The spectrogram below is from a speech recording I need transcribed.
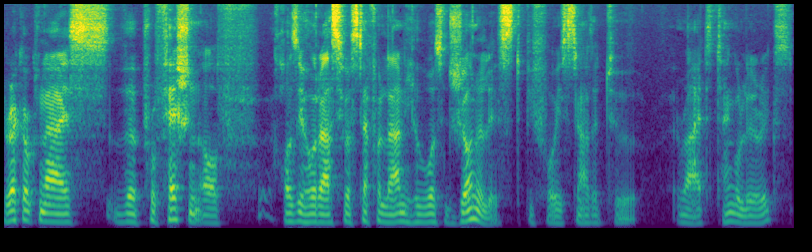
recognize the profession of Jose Horacio Staffolani, who was a journalist before he started to write tango lyrics,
